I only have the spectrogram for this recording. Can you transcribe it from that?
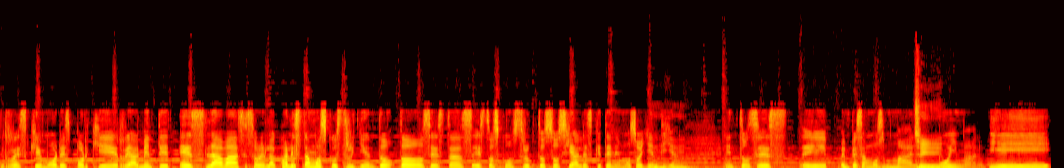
resquemores porque realmente es la base sobre la cual estamos construyendo todos estas, estos constructos sociales que tenemos hoy en día. Entonces eh, empezamos mal, muy mal. Y,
